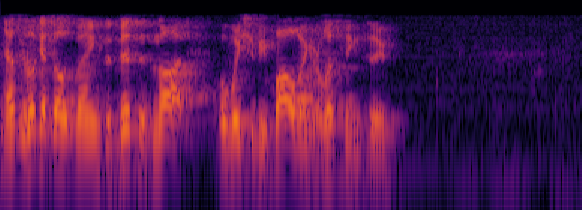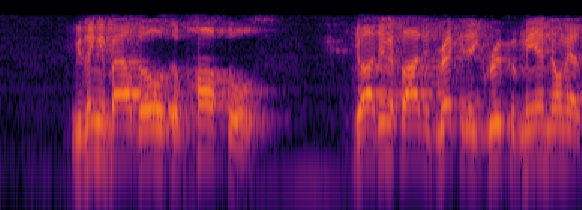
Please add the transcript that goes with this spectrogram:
as we look at those things, that this is not what we should be following or listening to. We think about those apostles. God identified and directed a group of men known as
